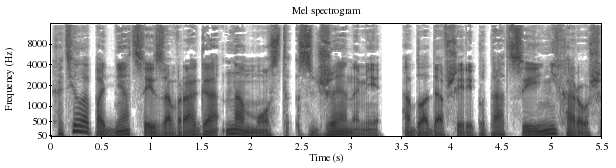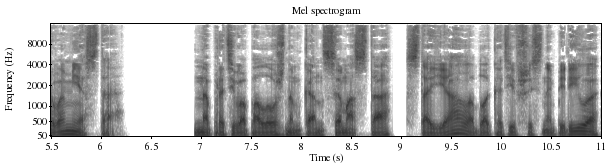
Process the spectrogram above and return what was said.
хотела подняться из оврага на мост с дженами, обладавший репутацией нехорошего места. На противоположном конце моста стоял, облокотившись на перила,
